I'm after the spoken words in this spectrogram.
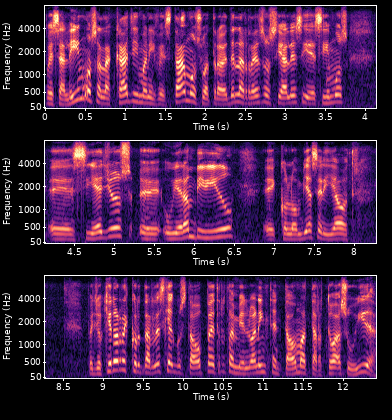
pues salimos a la calle y manifestamos o a través de las redes sociales y decimos eh, si ellos hubieran vivido, Colombia sería otra. Pues yo quiero recordarles que a Gustavo Petro también lo han intentado matar toda su vida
